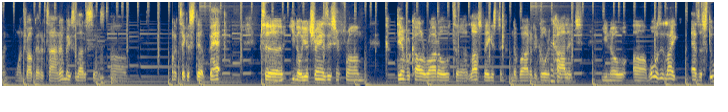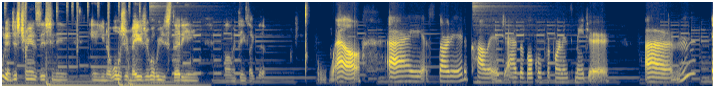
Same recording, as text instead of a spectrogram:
one, one drop at a time. That makes a lot of sense. Um, I want to take a step back to you know your transition from Denver, Colorado to Las Vegas, to Nevada to go to Mhm. college. You know, um, what was it like as a student just transitioning? And you know, what was your major? What were you studying? Um, and things like that. Well, I started college as a vocal performance major. Um,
